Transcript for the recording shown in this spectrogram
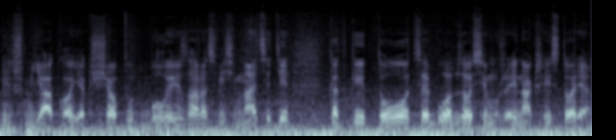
більш м'яко. Якщо б тут були зараз 18 катки, то це була б зовсім вже інакша історія.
